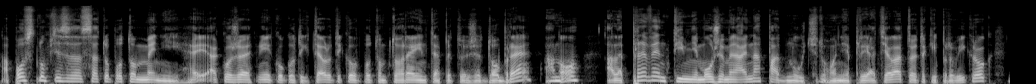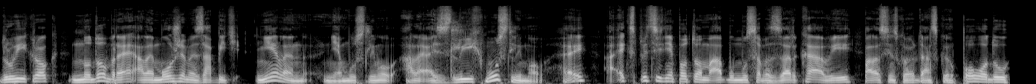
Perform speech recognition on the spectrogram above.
a postupne sa, sa to potom mení. Hej, akože niekoľko tých teoretikov potom to reinterpretuje, že dobre, áno, ale preventívne môžeme aj napadnúť toho nepriateľa, to je taký prvý krok. Druhý krok, no dobre, ale môžeme zabiť nielen nemuslimov, ale aj zlých muslimov. Hej? A explicitne potom Abu Musab Zarkavi, palestinsko-jordánskeho pôvodu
